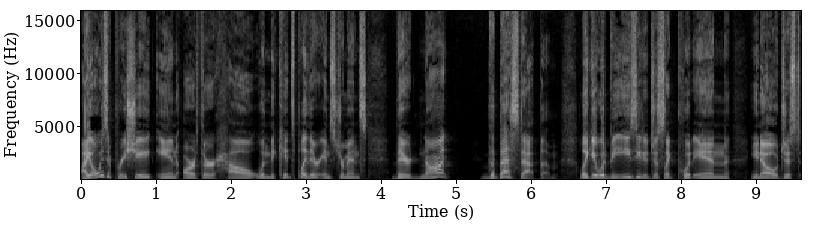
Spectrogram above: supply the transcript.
I always appreciate in Arthur how when the kids play their instruments, they're not the best at them. Like it would be easy to just like put in, you know, just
